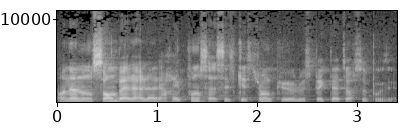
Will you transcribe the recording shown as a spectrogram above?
en annonçant bah, la, réponse à cette question que le spectateur se posait.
